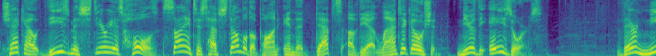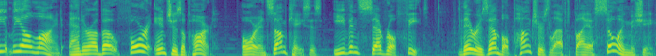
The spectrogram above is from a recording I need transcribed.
check out these mysterious holes scientists have stumbled upon in the depths of the Atlantic Ocean, near the Azores. They're neatly aligned and are about 4 inches apart, or in some cases, even several feet. They resemble punctures left by a sewing machine.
